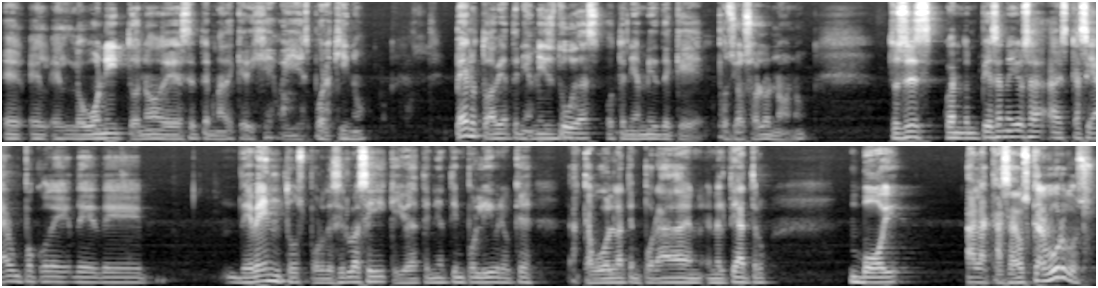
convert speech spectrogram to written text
el, lo bonito, ¿no? De ese tema de que dije, oye, es por aquí, ¿no? Pero todavía tenía mis dudas o tenía mis de que, pues yo solo no, ¿no? Entonces, cuando empiezan ellos a, escasear un poco de, de, eventos, por decirlo así, que yo ya tenía tiempo libre o que acabó la temporada en, el teatro, voy a la casa de Oscar Burgos.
